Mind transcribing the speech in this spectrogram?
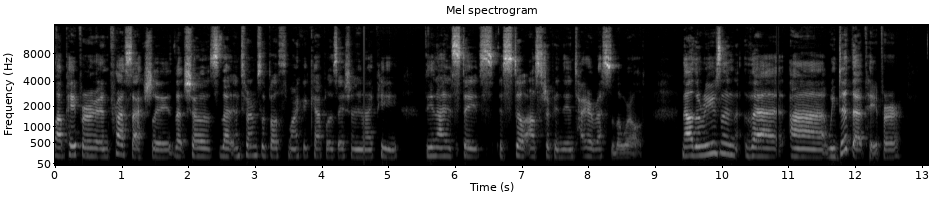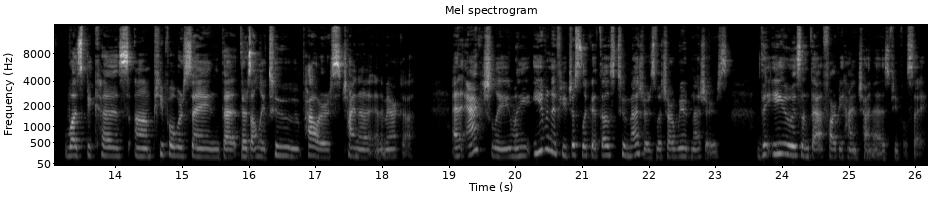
a, paper in press actually that shows that in terms of both market capitalization and IP, the United States is still outstripping the entire rest of the world. Now the reason that uh, we did that paper was because um, people were saying that there's only two powers, China and America. And actually, when you, even if you just look at those two measures, which are weird measures, the EU isn't that far behind China as people say.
